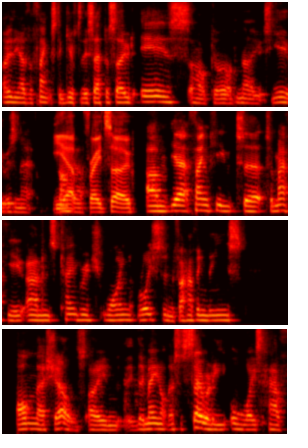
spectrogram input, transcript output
only other thanks to give to this episode is oh god, no, it's you, isn't it? Yeah, afraid so. Um, yeah, thank you to to Matthew and Cambridge Wine Royston for having these on their shelves. I mean, they may not necessarily always have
